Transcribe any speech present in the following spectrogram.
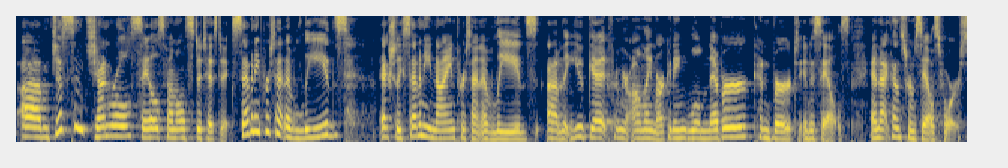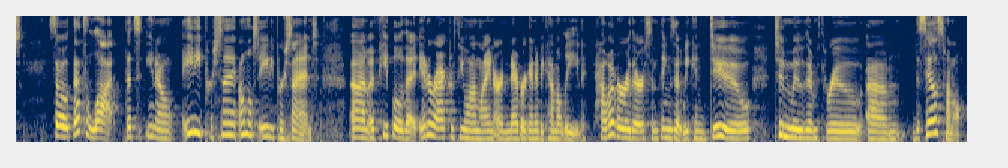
um, just some general sales funnel statistics 70% of leads actually 79% of leads um, that you get from your online marketing will never convert into sales and that comes from salesforce so that's a lot. That's, you know, 80%, almost 80% um, of people that interact with you online are never going to become a lead. However, there are some things that we can do to move them through um, the sales funnel.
